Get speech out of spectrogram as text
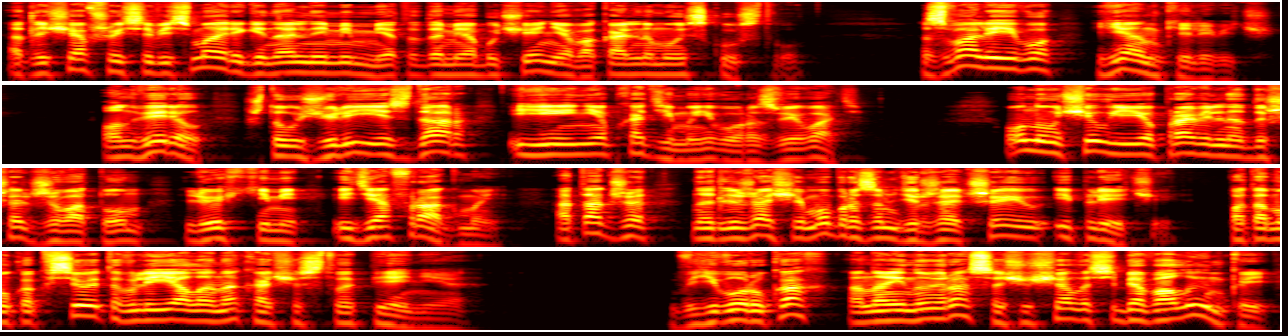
отличавшийся весьма оригинальными методами обучения вокальному искусству. Звали его Янкелевич. Он верил, что у Жюли есть дар, и ей необходимо его развивать. Он научил ее правильно дышать животом, легкими и диафрагмой, а также надлежащим образом держать шею и плечи, потому как все это влияло на качество пения. В его руках она иной раз ощущала себя волынкой,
